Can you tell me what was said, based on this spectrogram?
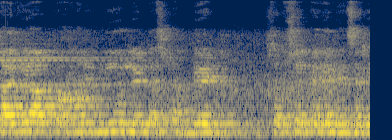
ताकि आपको हमारे न्यू लेटेस्ट अपडेट सबसे पहले मिल सके।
